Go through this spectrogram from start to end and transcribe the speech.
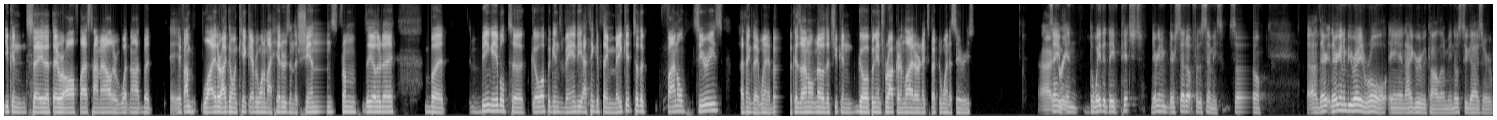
you can say that they were off last time out or whatnot, but if I'm Leiter, I go and kick every one of my hitters in the shins from the other day. But being able to go up against Vandy, I think if they make it to the final series, I think they win it. But because I don't know that you can go up against Rocker and Leiter and expect to win a series. I Same, agree. and the way that they've pitched, they're gonna they're set up for the semis. So uh, they're they're gonna be ready to roll. And I agree with Colin. I mean, those two guys are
